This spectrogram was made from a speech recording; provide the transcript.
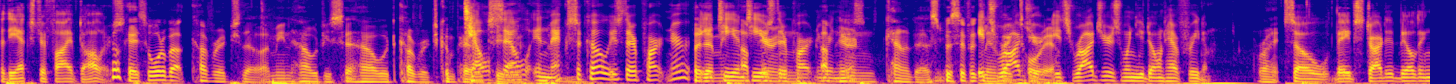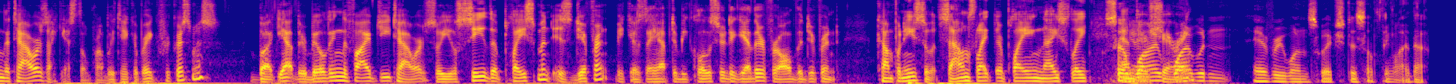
for the extra five dollars. Okay, so what about coverage though? I mean, how would you say how would coverage compare Telcel to? in Mexico is their partner. But AT and T is their partner up in here this. in Canada, specifically It's in Roger. Victoria. It's Rogers when you don't have freedom. right. So they've started building the towers. I guess they'll probably take a break for Christmas. But yeah, they're building the 5G towers. So you'll see the placement is different because they have to be closer together for all the different companies. So it sounds like they're playing nicely So and why they're sharing. why wouldn't everyone switch to something like that?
